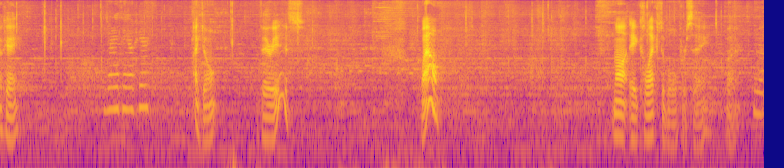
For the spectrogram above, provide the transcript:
Okay. Is there anything up here? I don't. There is. Wow. Not a collectible per se, but No.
